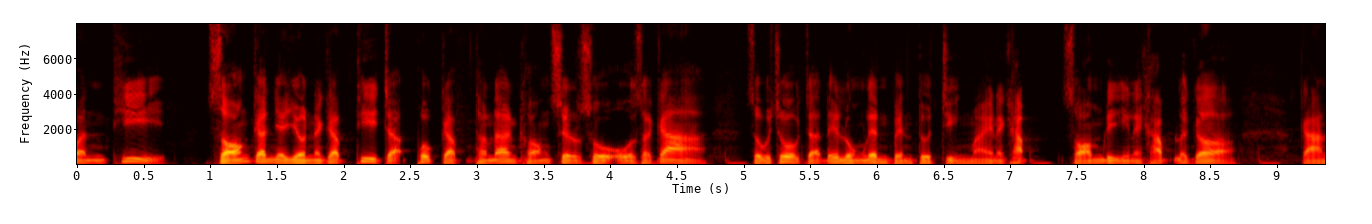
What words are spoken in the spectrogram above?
วันที่ 2 กันยายนนะครับที่จะพบกับทางด้านของเซโรโซโอซาก้าสุภโชคจะได้ลงเล่นเป็นตัวจริงไหมนะครับซ้อมดีนะครับ แล้วก็การ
